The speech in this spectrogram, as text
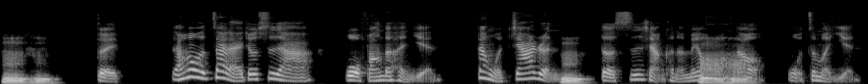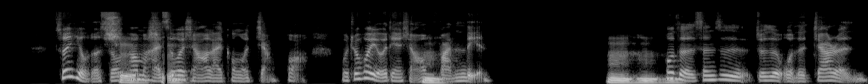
嗯 嗯。对，然后再来就是啊，我防的很严，但我家人的思想可能没有防到我这么严，嗯、所以有的时候他们还是会想要来跟我讲话，我就会有一点想要翻脸，嗯嗯，或者甚至就是我的家人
